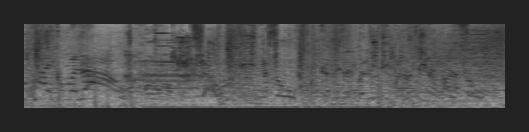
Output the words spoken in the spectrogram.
lupay kumalaw Ang mga mapagsaw, magiging naso Kanilang baluti, baluti ng palaso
